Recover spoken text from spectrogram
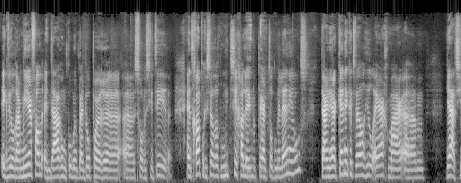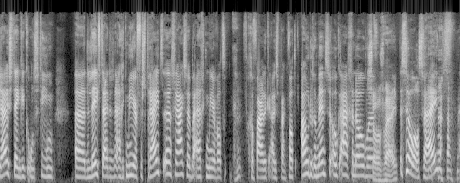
Ik wil daar meer van en daarom kom ik bij Dopper eh, eh, solliciteren. En het grappige is dat het niet zich alleen beperkt tot millennials. Daarin herken ik het wel heel erg. Maar ehm, ja, het is juist denk ik ons team. Eh, de leeftijden zijn eigenlijk meer verspreid eh, geraakt. Ze hebben eigenlijk meer wat, gevaarlijke uitspraak, wat oudere mensen ook aangenomen. zoals wij. Zoals wij. Eh,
